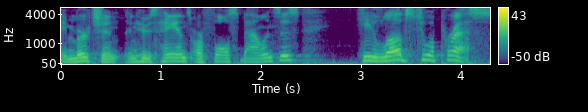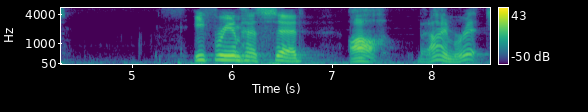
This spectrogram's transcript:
A merchant in whose hands are false balances, he loves to oppress. Ephraim has said, Ah, but I am rich.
